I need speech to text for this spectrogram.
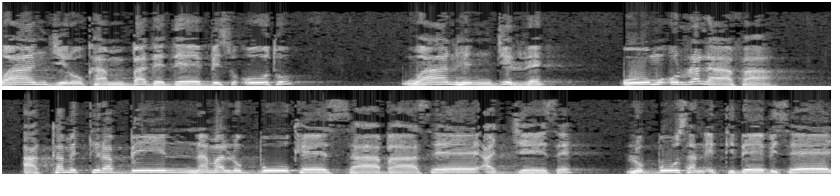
waan jiru kan bade deebisu'uutu waan hin jirre uumu irra laafaa. Akkamitti rabbiin nama lubbuu keessaa baasee ajjeese. Lubbuu san itti deebisee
